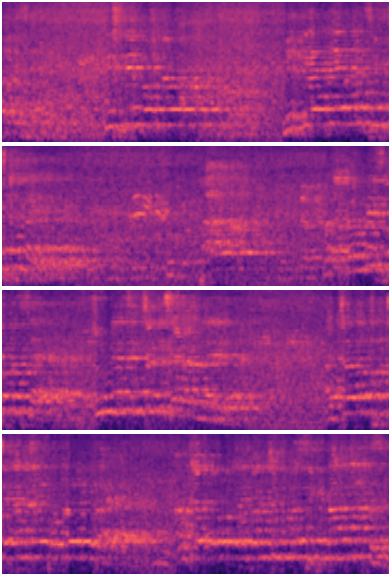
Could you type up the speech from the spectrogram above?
तिसरी गोष्ट विद्यार्थ्यांना शिक्षण नाही म्हणजे गंभीर समस्या आहे शून्य शिक्षण शाळा नाही आजच्या शिक्षकांचे पत्र आहे आमच्या गोरगरिबांची मुलं शिकणार नाही कसं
